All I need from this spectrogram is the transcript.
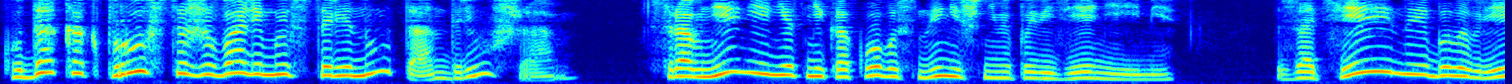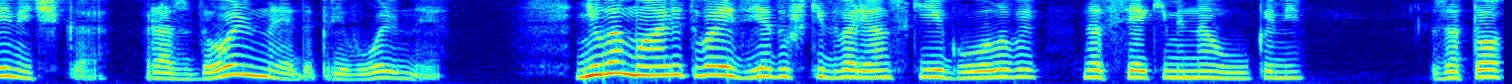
Куда как просто жевали мы в старину-то, Андрюша. Сравнения нет никакого с нынешними поведениями. Затейное было времечко раздольные да привольные. Не ломали твои дедушки дворянские головы над всякими науками. Зато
